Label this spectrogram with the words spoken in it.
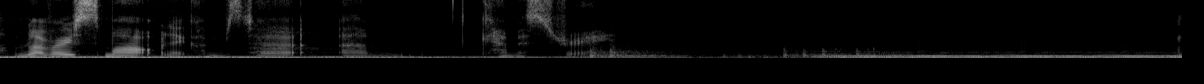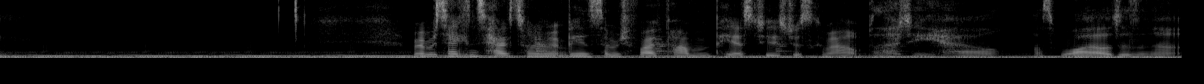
I'm not very smart when it comes to um, chemistry. Mm. Remember Tekken Tag Tournament being £75 when PS2's just come out? Bloody hell. That's wild, isn't it?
